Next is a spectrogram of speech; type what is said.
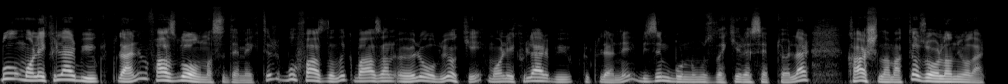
Bu moleküler büyüklüklerinin fazla olması demektir. Bu fazlalık bazen öyle oluyor oluyor ki moleküler büyüklüklerini bizim burnumuzdaki reseptörler karşılamakta zorlanıyorlar.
